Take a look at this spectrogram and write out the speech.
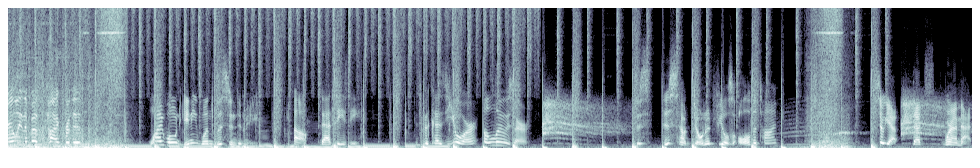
really the best time for this? Why won't anyone listen to me? Oh, that's easy. It's because you're a loser. Is this how Donut feels all the time? So yeah, that's where I'm at.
